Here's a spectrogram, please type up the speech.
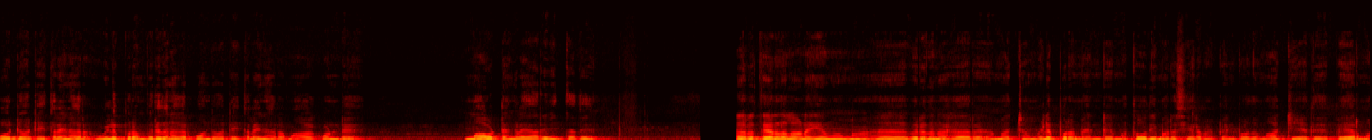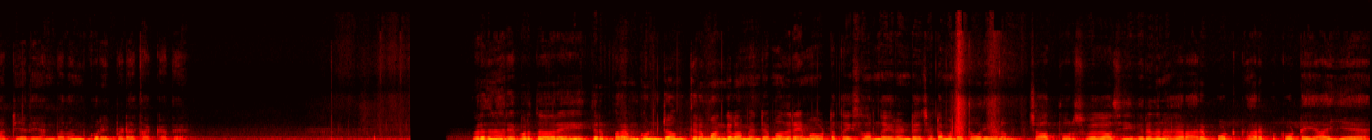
போன்றவற்றை தலைநகர் விழுப்புரம் விருதுநகர் போன்றவற்றை தலைநகரமாக கொண்டு மாவட்டங்களை அறிவித்தது. தேர்தல் ஆணையமும் விருதுநகர் மற்றும் விழுப்புரம் என்று தொகுதி மறுசீரமைப்பின் போது மாற்றியது பெயர் மாற்றியது என்பதும் குறிப்பிடத்தக்கது. விருதுநகரை பொறுத்தவரை திருப்பரங்குன்றம் திருமங்கலம் என்ற மதுரை மாவட்டத்தை சார்ந்த இரண்டு சட்டமன்ற தொகுதிகளும் சாத்தூர் சிவகாசி விருதுநகர் அருப்போட் அருப்புக்கோட்டை ஆகிய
